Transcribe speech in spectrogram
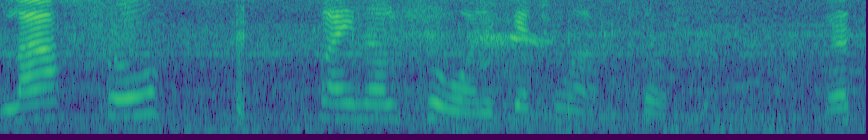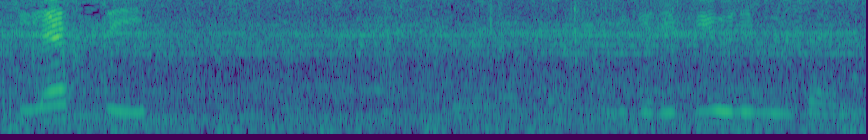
last throw, final throw, and you catch one. So let's see, let's see. Me get a view in the meantime.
